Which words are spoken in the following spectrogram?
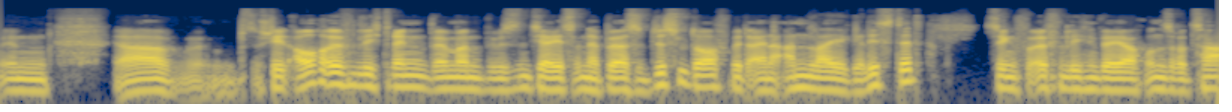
in, ja, steht auch öffentlich drin, wenn man, wir sind ja jetzt an der Börse Düsseldorf mit einer Anleihe gelistet. Deswegen veröffentlichen wir ja auch unsere Zahlen.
